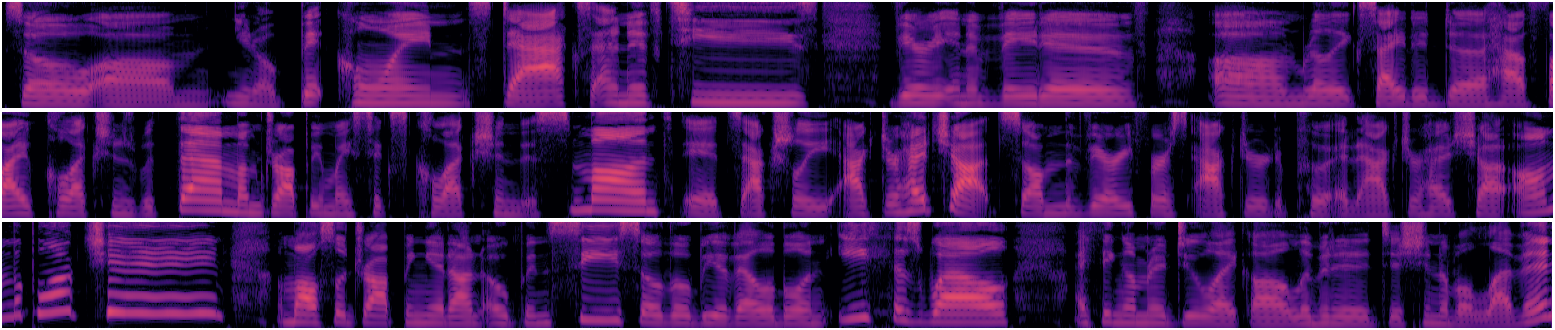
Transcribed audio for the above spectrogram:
So, um, you know, Bitcoin, Stacks, NFTs, very innovative. Um, really excited to have five collections with them. I'm dropping my sixth collection this month. It's actually actor headshots. So I'm the very first actor to put an actor headshot on the blockchain. I'm also dropping it on OpenSea, so they'll be available in ETH as well. I think I'm going to do like a limited edition of 11.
